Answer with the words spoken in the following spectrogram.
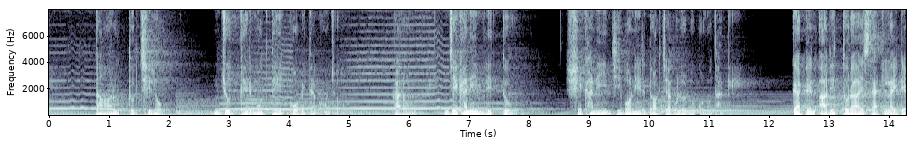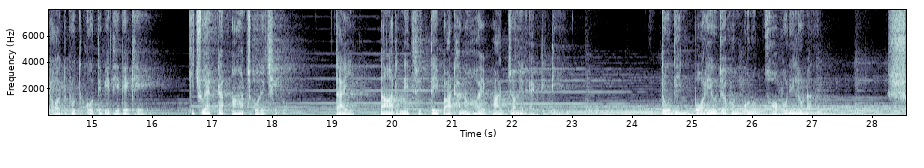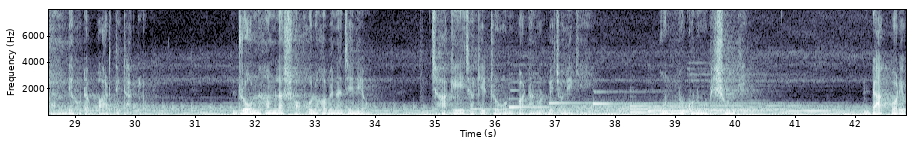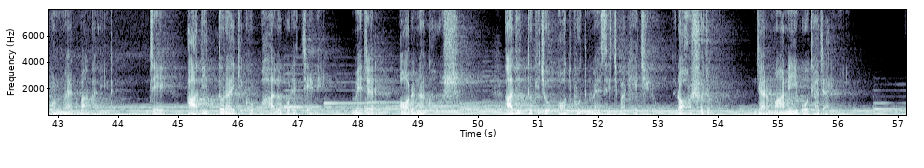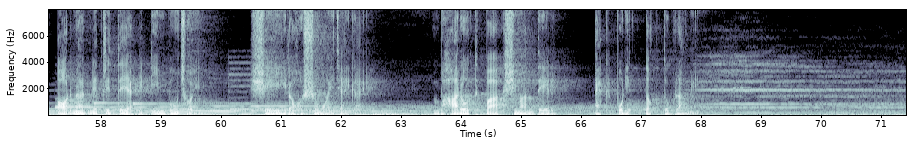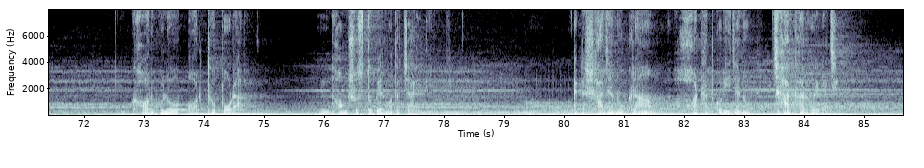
তার উত্তর ছিল, যুদ্ধের মধ্যেই কবিতা খোঁজো। কারণ যেখানেই মৃত্যু, সেখানেই জীবনের দরজাগুলো লুকোনো থাকে। ক্যাপ্টেন আদিত্য রায় স্যাটেলাইটে অদ্ভুত গতিবিধি দেখে কিছু একটা আঁচ করেছিল। তাই তার নেতৃত্বেই পাঠানো হয় পাঁচজনের একটি টিম। দুদিন পরেও যখন কোনো খবর এলো না সন্দেহটা বাড়তে থাকল। ড্রোন হামলা সফল হবে না জেনেও ঝাঁকে ঝাঁকে ড্রোন পাঠানোর পেছনে কি অন্য কোনো অভিসন্ধি? ডাক পড়ে অন্য এক বাঙালির, যে আদিত্য রায়কে খুব ভালো করে চেনে, মেজর অর্ণা ঘোষ। আদিত্য কিছু অদ্ভুত মেসেজ পাঠিয়েছিল, রহস্যজনক, যার মানেই বোঝা যায়নি। অর্ণার নেতৃত্বে একটি টিম পৌঁছয় সেই রহস্যময় জায়গায়। ভারত পাক সীমান্তের এক পরিত্যক্ত গ্রামে। ঘরগুলো অর্ধ পোড়া ধ্বংসস্তূপের মতো চারিদিক। একটা সাজানো গ্রাম হঠাৎ করেই যেন ছারখার হয়ে গেছে।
